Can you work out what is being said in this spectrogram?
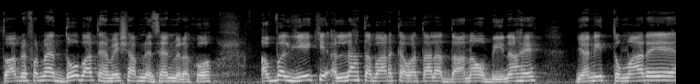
تو آپ نے فرمایا دو باتیں ہمیشہ اپنے ذہن میں رکھو۔ اول یہ کہ اللہ تبارک و تعالی دانا و بینا ہے۔ یعنی تمہارے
